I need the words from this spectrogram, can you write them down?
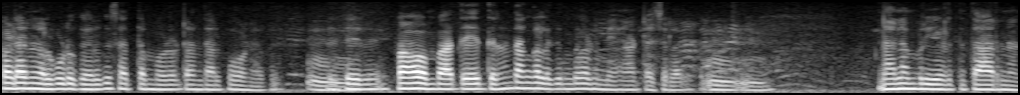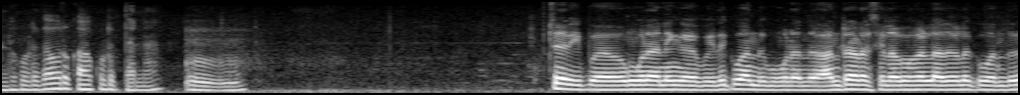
கடன்கள் கொடுக்கறதுக்கு சத்தம் போட்டுட்டு வந்தால் போனது. பாவம் பார்த்து ஏற்றுனா தங்களுக்கு வேணுமே ஆட்ட செலவு நலம்புரி எடுத்து தாரணண்டு கொடுத்தா ஒரு கா கொடுத்தேன். சரி இப்போ உங்களை நீங்கள் இதுக்கு வந்து உங்களை அந்த அன்றாட செலவுகள் அதுகளுக்கு வந்து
